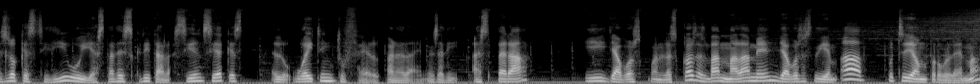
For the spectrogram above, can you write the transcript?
és el que s'hi diu i està descrit a la ciència, que és el waiting to fail paradigm, és a dir, esperar i llavors quan les coses van malament, llavors diem, ah, potser hi ha un problema.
